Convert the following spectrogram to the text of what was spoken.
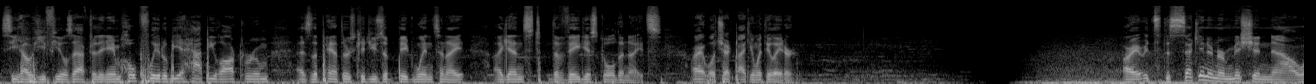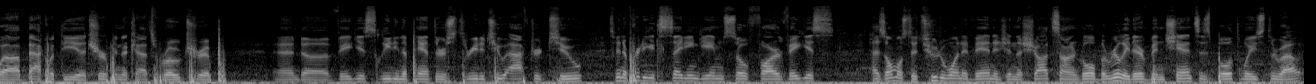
see how he feels after the game. Hopefully, it'll be a happy locker room as the Panthers could use a big win tonight against the Vegas Golden Knights. All right, we'll check back in with you later. All right, it's the second intermission now, uh, back with the uh, Chirping the Cats road trip. And uh, Vegas leading the Panthers 3 to 2 after 2. It's been a pretty exciting game so far. Vegas has almost a two to one advantage in the shots on goal, but really there have been chances both ways throughout.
